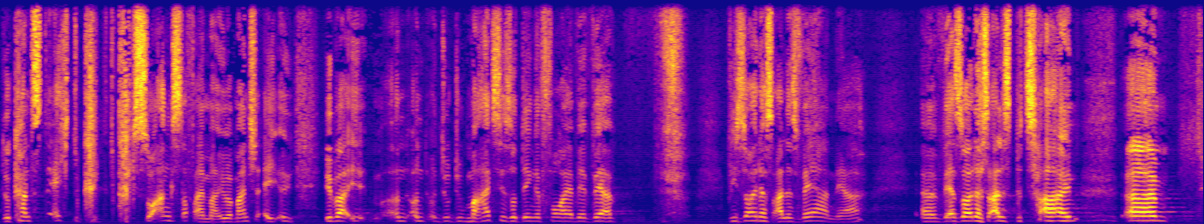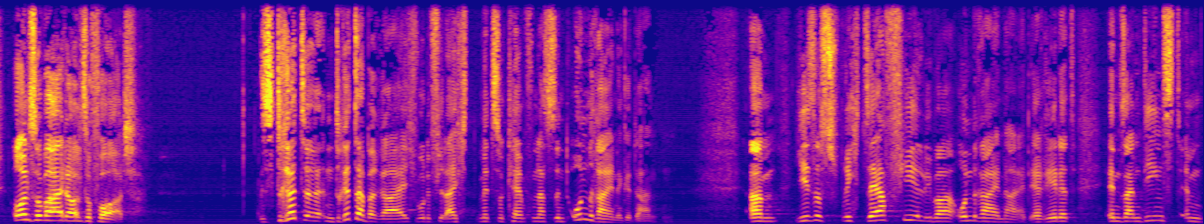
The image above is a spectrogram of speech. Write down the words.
du kannst echt, du kriegst, du kriegst so Angst auf einmal über manche, über, und, und, und du, du malst dir so Dinge vorher, wer, wer, wie soll das alles werden, ja? Äh, wer soll das alles bezahlen? Ähm, und so weiter und so fort. Das dritte, ein dritter Bereich, wo du vielleicht mit zu kämpfen hast, sind unreine Gedanken. Ähm, Jesus spricht sehr viel über Unreinheit. Er redet in seinem Dienst, im,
